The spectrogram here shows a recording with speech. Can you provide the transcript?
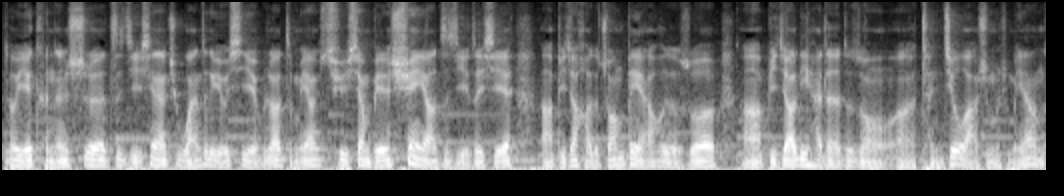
他说也可能是自己现在去玩这个游戏，也不知道怎么样去向别人炫耀自己这些啊比较好的装备啊，或者说啊比较厉害的这种呃成就啊什么什么样的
